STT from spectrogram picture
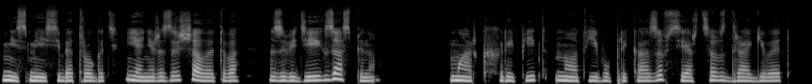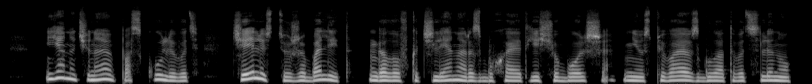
«Не смей себя трогать. Я не разрешал этого. Заведи их за спину». Марк хрипит, но от его приказов сердце вздрагивает. Я начинаю поскуливать. Челюсть уже болит. Головка члена разбухает еще больше. Не успеваю сглатывать слюну.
